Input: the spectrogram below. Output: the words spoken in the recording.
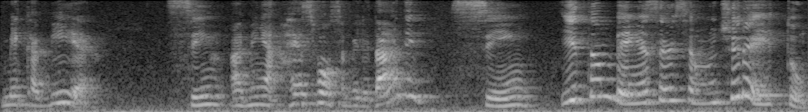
me cabia? Sim. A minha responsabilidade? Sim. E também exercer um direito.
